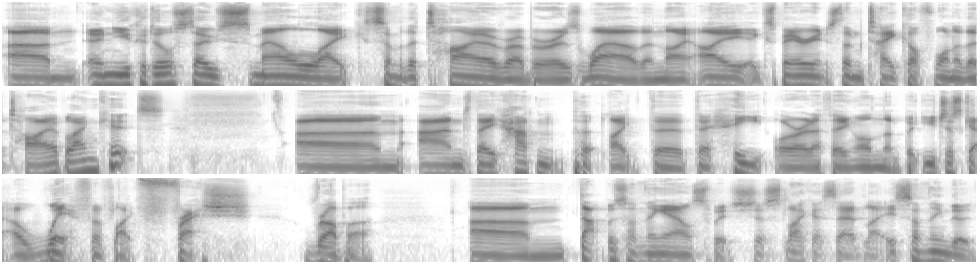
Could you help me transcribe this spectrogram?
Um, and you could also smell like some of the tire rubber as well. And like I experienced them take off one of the tire blankets um, and they hadn't put like the the heat or anything on them, but you just get a whiff of like fresh rubber. Um, that was something else, which just like I said, like it's something that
